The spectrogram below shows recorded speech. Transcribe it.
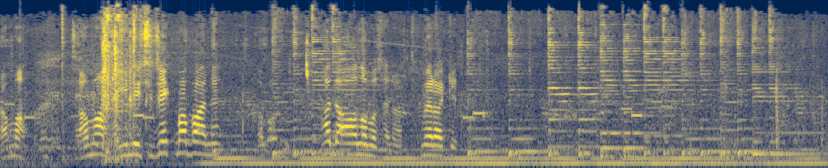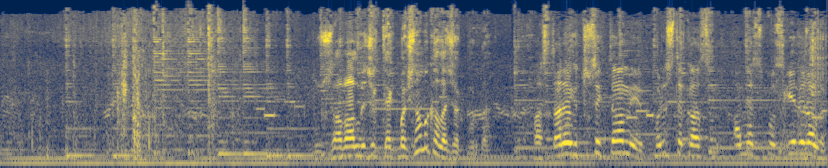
Tamam. Tamam iyileşecek babaanne. Tamam. Hadi ağlama sen artık merak etme. Bu zavallıcık tek başına mı kalacak burada? Hastaneye götürsek daha mı iyi? Polis de kalsın. Annesi babası gelir alır.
